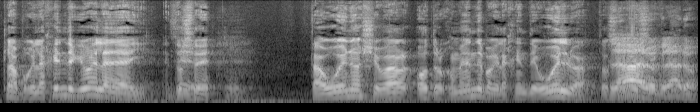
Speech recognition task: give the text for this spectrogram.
Claro, porque la gente que va es la de ahí. Entonces, Sí. está bueno llevar otro comediante para que la gente vuelva. Entonces, claro, vos- claro.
